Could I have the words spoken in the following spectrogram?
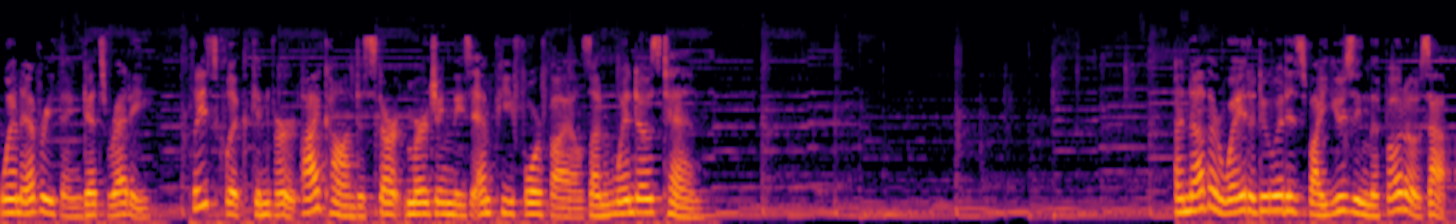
When everything gets ready, please click Convert icon to start merging these MP4 files on Windows 10. Another way to do it is by using the Photos app.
